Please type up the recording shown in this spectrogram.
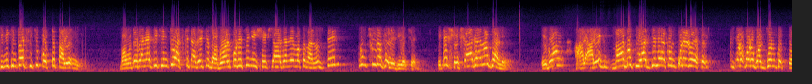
তিনি কিন্তু আর কিছু করতে পারেননি। মমতা ব্যানার্জি কিন্তু আজকে তাদেরকে ব্যবহার করেছেন এই শেখ শাহজাহানের মতো মানুষদের এবং ছুঁড়ে ফেলে দিয়েছেন। এটা শেখ শাহজাহানও জানে। এবং আর আরেক বাঘও তিহার জেলে এখন পড়ে রয়েছে, বড় বড় গর্জন করতো।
